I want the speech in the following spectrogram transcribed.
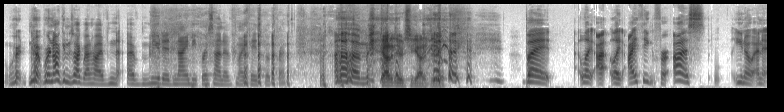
we're, we're not going to talk about how I've, n- I've muted 90% of my Facebook friends. Um, got to do what you got to do. but like I, like I think for us, you know, and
